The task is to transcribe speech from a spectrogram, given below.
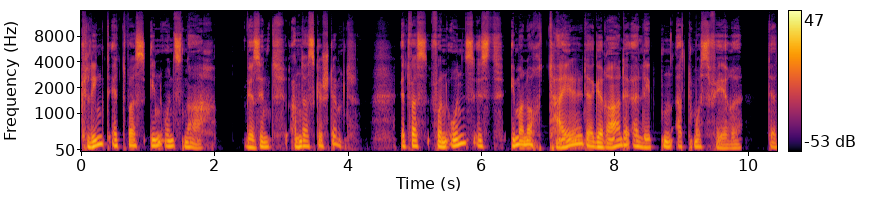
klingt etwas in uns nach. Wir sind anders gestimmt. Etwas von uns ist immer noch Teil der gerade erlebten Atmosphäre der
